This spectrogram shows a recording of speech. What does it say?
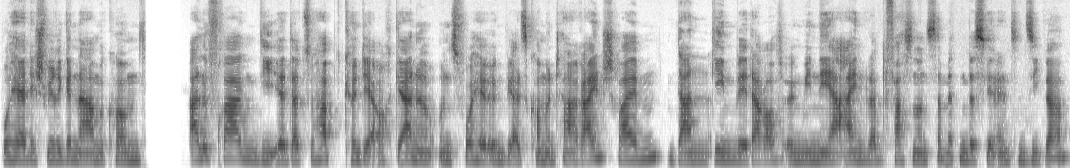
woher der schwierige Name kommt, alle Fragen, die ihr dazu habt, könnt ihr auch gerne uns vorher irgendwie als Kommentar reinschreiben. Dann gehen wir darauf irgendwie näher ein oder befassen uns damit ein bisschen intensiver.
